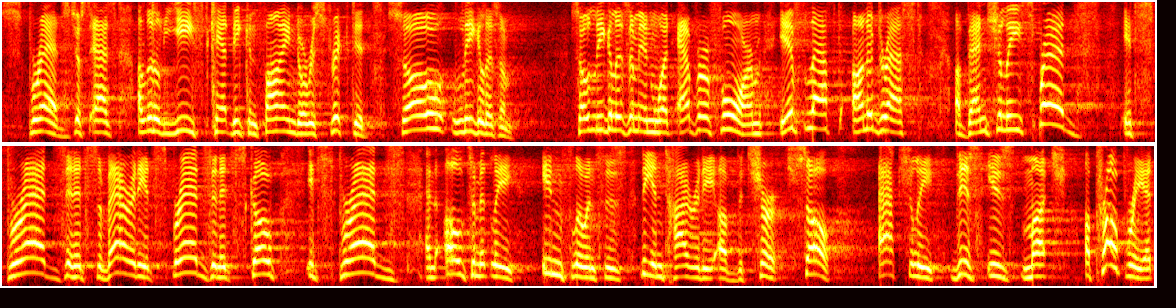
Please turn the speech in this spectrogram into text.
spreads, just as a little yeast can't be confined or restricted. So, legalism. So, legalism in whatever form, if left unaddressed, eventually spreads. It spreads in its severity, it spreads in its scope, it spreads and ultimately influences the entirety of the church. So, actually, this is much appropriate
